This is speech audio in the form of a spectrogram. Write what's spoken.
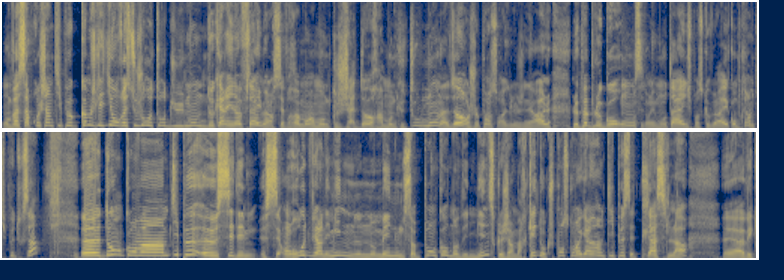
on va s'approcher un petit peu. Comme je l'ai dit, on reste toujours autour du monde d'Ocarina of Time. Alors c'est vraiment un monde que j'adore, un monde que tout le monde adore, je pense en règle générale. Le peuple Goron, c'est dans les montagnes, je pense que vous avez compris un petit peu tout ça. donc on va un petit peu, c'est en route vers les mines, mais nous ne sommes pas encore dans des mines, ce que j'ai remarqué. Donc je pense qu'on va garder un petit peu cette classe-là, euh, avec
